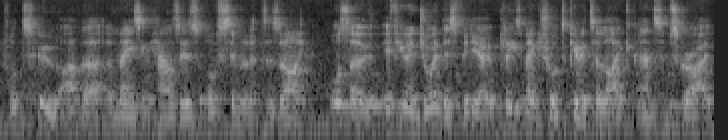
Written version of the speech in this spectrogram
for two other amazing houses of similar design. Also, if you enjoyed this video, please make sure to give it a like and subscribe,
